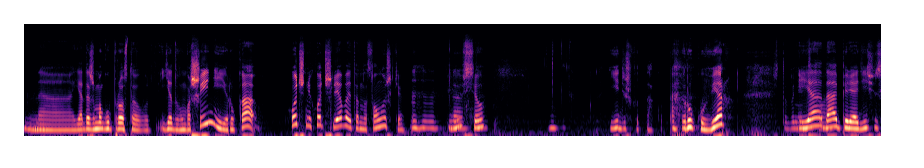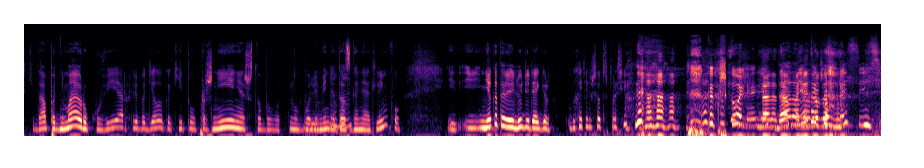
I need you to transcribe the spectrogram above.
На... Я даже могу просто вот еду в машине, и рука, хочешь не хочешь, левая это на солнышке, Мгм. Ну Да, и да. едешь вот так вот, руку вверх, Чтобы и не я, текло. да, периодически, да, поднимаю руку вверх, либо делаю какие-то упражнения, чтобы вот, ну, более-менее, да, Мгм. сгонять лимфу. И, и некоторые люди реагируют, вы хотели что-то спросить? Как в школе. Да-да-да, Я хочу спросить.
